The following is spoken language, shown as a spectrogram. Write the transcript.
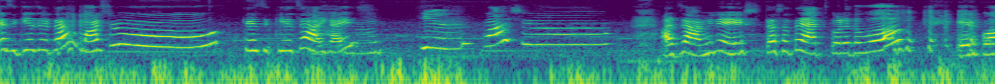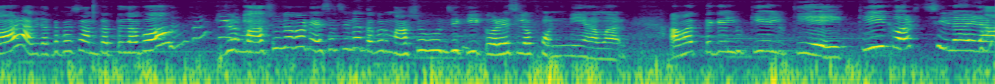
কে শিখিয়েছে এটা? মাসু! কে শিখিয়েছে হাই গাইস মাসু! আচ্ছা আমি না এটার সাথে অ্যাড করে দেবো। এরপর আমি যতক্ষণ স্নান করতে যাব। যে মাসু যখন এসেছিল, তখন মাসু বুঝি কি করেছিল ফোন নিয়ে আমার। আমার থেকে লুকিয়ে লুকিয়ে কি করছিল এরা?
